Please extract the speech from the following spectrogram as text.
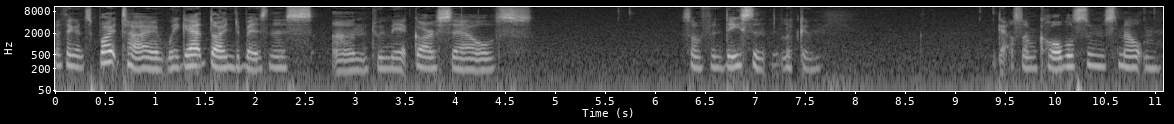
I think it's about time we get down to business and we make ourselves something decent looking. Get some cobblestone smelting.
